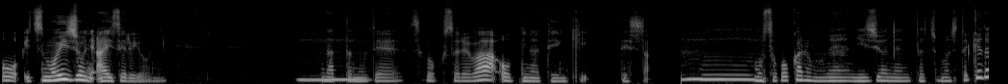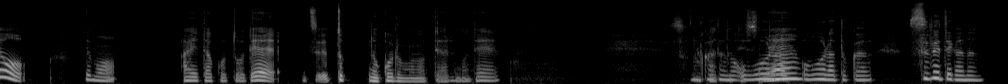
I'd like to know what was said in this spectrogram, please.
をいつも以上に愛せるようになったので、すごくそれは大きな転機でした。うんもうそこからもね20年経ちましたけどでも会えたことでずっと残るものってあるので。その方のオーラ、オーラとかすべてがなんか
